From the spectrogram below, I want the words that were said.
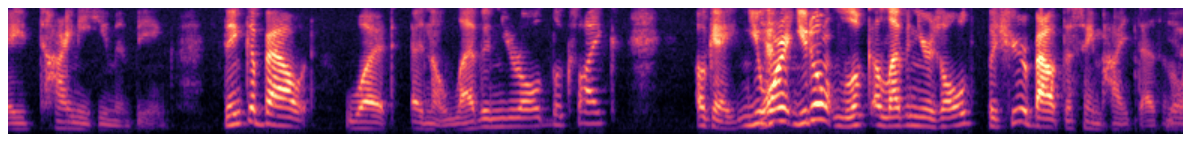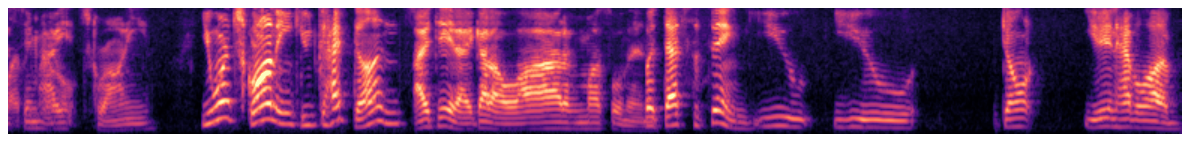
a tiny human being. Think about what an 11 year old looks like. Okay, you Yeah. weren't. You don't look 11 years old, but you're about the same height as an Yeah, 11 same height, scrawny. You weren't scrawny. You had guns. I did. I got a lot of muscle then. But that's the thing. You you don't you didn't have a lot of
